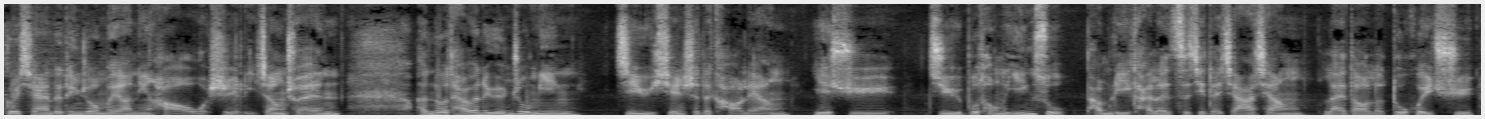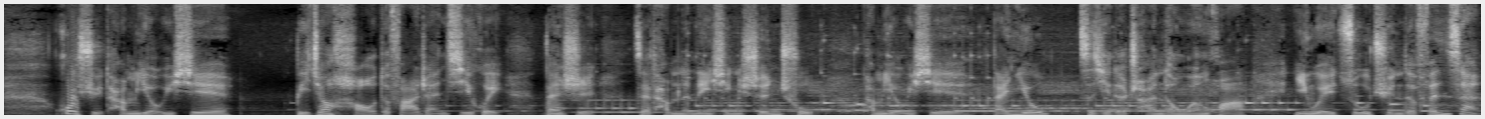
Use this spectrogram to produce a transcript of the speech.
各位亲爱的听众朋友，您好，我是李正淳。很多台湾的原住民。基于现实的考量，也许基于不同的因素，他们离开了自己的家乡，来到了都会区。或许他们有一些比较好的发展机会，但是在他们的内心深处，他们有一些担忧，自己的传统文化因为族群的分散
